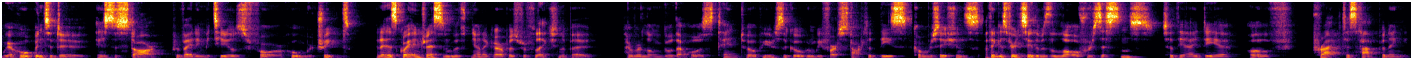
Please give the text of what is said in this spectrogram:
we're hoping to do is to start providing materials for home retreat. And it is quite interesting with Nyana Garba's reflection about however long ago that was 10 12 years ago when we first started these conversations i think it's fair to say there was a lot of resistance to the idea of practice happening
